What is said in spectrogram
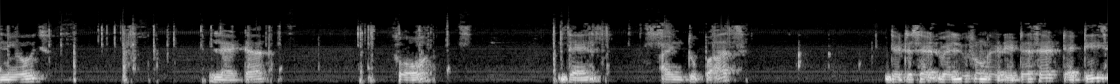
News letter for then I need to pass dataset value from the dataset that is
